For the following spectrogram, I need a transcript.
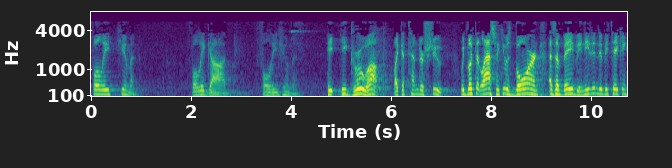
fully human. Fully God, fully human. He, he grew up like a tender shoot. We looked at last week. He was born as a baby, needing to be taken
